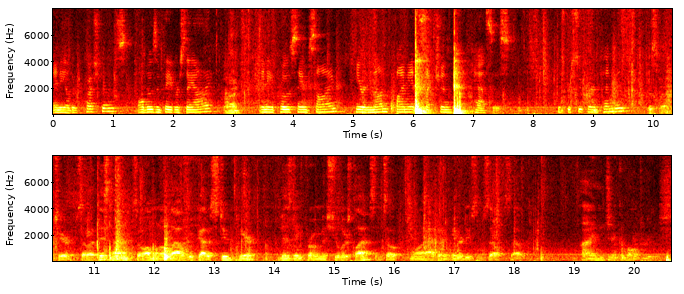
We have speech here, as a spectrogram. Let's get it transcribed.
Any other questions? All those in favor say aye. Aye. Any opposed, same sign. Hearing none, finance section passes. Mr. Superintendent? Yes, Madam Chair. So at this time, so I'm going to allow, we've got a student here visiting from Ms. Schuler's class, and so I'm going to have him introduce himself, so. I'm Jacob Aldridge.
